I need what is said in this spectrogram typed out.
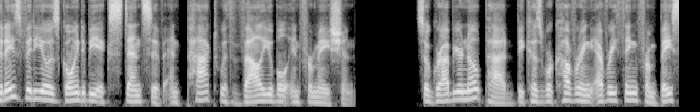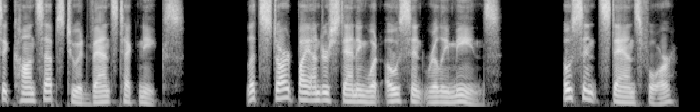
Today's video is going to be extensive and packed with valuable information. So grab your notepad because we're covering everything from basic concepts to advanced techniques. Let's start by understanding what OSINT really means. OSINT stands for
